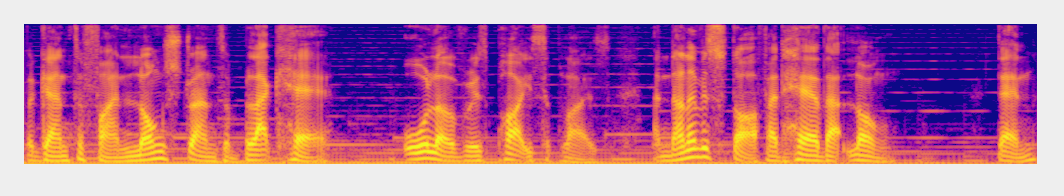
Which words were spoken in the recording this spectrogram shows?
began to find long strands of black hair all over his party supplies, and none of his staff had hair that long. Then,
